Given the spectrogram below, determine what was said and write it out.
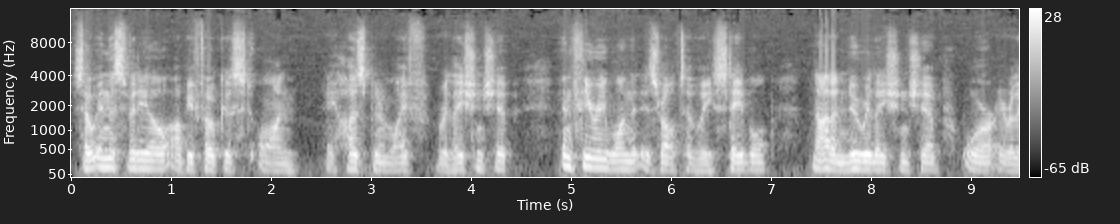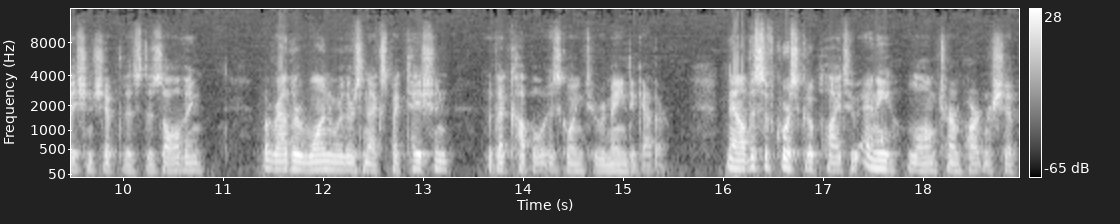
So in this video, I'll be focused on a husband and wife relationship, in theory one that is relatively stable, not a new relationship or a relationship that is dissolving, but rather one where there's an expectation that the couple is going to remain together. Now, this of course could apply to any long-term partnership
